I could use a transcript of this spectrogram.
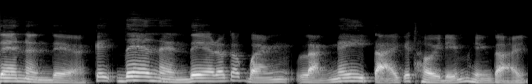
then and there. Cái then and there đó các bạn là ngay tại cái thời điểm hiện tại.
